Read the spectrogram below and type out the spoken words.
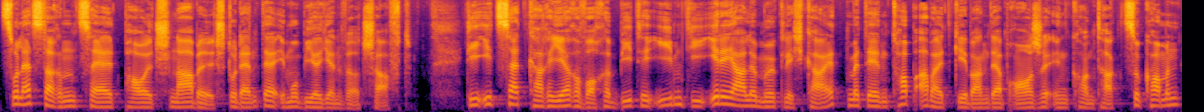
Zu letzteren zählt Paul Schnabel, Student der Immobilienwirtschaft. Die IZ-Karrierewoche biete ihm die ideale Möglichkeit, mit den Top-Arbeitgebern der Branche in Kontakt zu kommen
